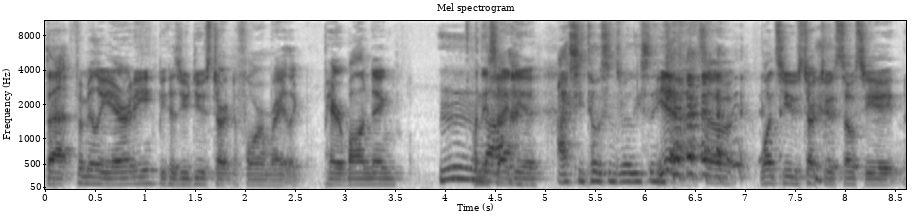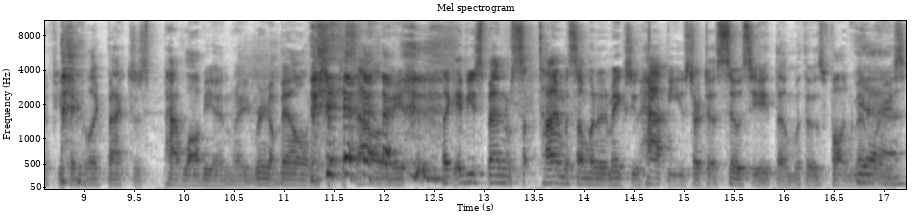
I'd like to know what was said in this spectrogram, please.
that familiarity because you do start to form right like pair bonding. Mm, and this idea. oxytocin's releasing. Yeah. So once you start to associate, if you think like back to just Pavlovian, right, ring a bell and you start to salivate. like if you spend time with someone and it makes you happy, you start to associate them with those fond Yeah. memories.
